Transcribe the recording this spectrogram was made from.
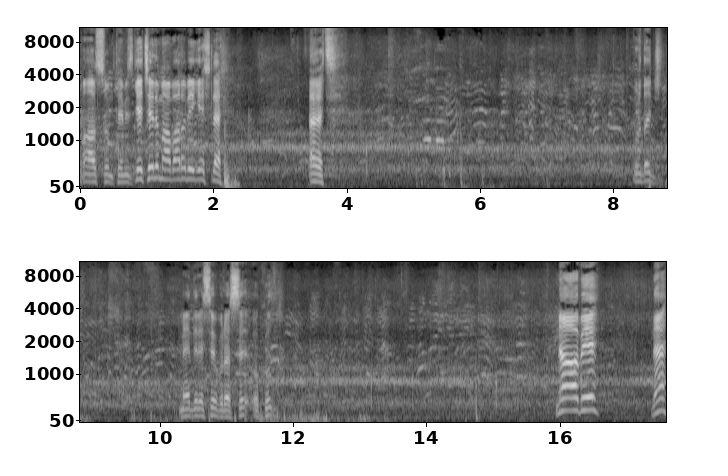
Masum temiz. Geçelim abi arabaya geçler. Evet. Burada medrese burası okul. Ne abi? Ne?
